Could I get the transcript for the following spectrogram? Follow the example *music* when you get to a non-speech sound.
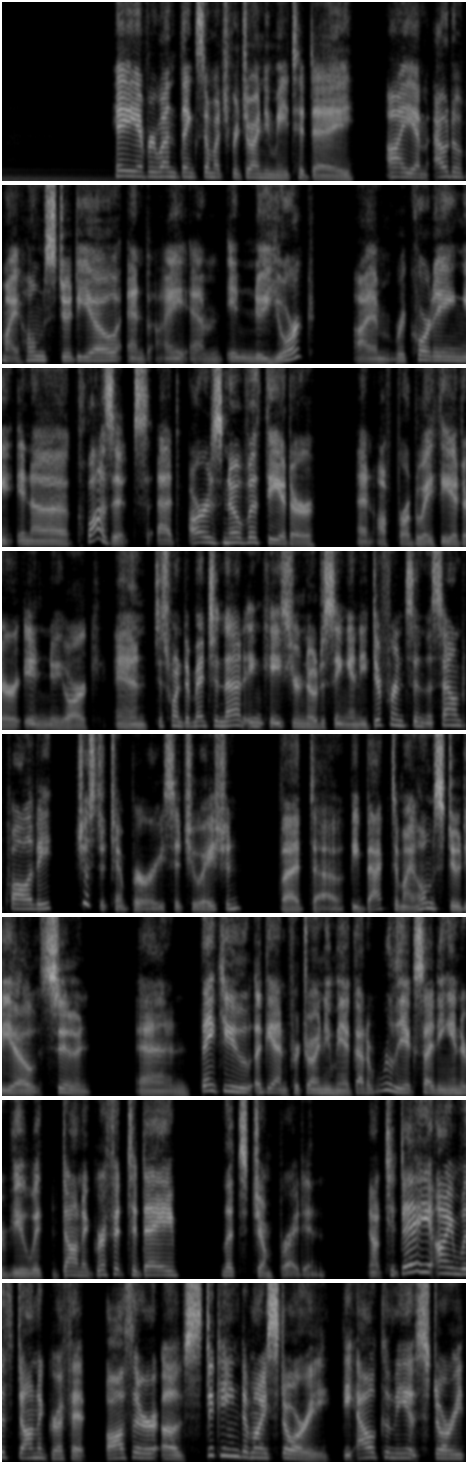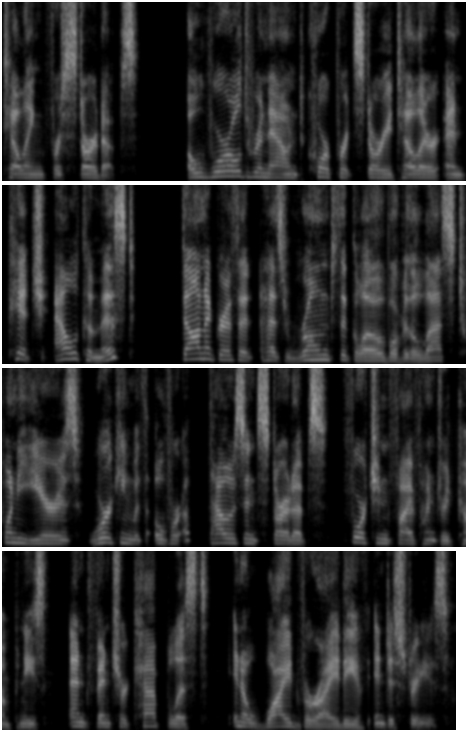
Hey everyone, thanks so much for joining me today. I am out of my home studio and I am in New York. I'm recording in a closet at Ars Nova Theater, an off Broadway theater in New York. And just wanted to mention that in case you're noticing any difference in the sound quality, just a temporary situation but uh, be back to my home studio soon. And thank you again for joining me. I got a really exciting interview with Donna Griffit today. Let's jump right in. Now, today I'm with Donna Griffit, author of Sticking to My Story, The Alchemy of Storytelling for Startups. A world renowned corporate storyteller and pitch alchemist, Donna Griffit has roamed the globe over the last 20 years, working with over a thousand startups, Fortune 500 companies, and venture capitalists in a wide variety of industries.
